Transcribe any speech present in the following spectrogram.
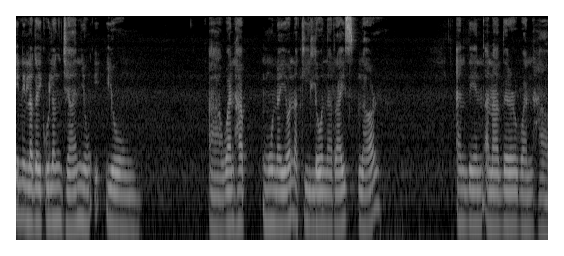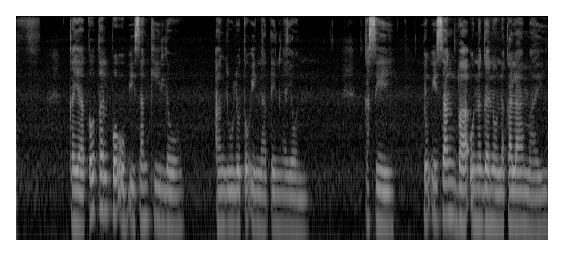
Inilagay ko lang dyan yung, yung ah, one half muna yon na kilo na rice flour and then another one half. Kaya total po of isang kilo ang lulutuin natin ngayon. Kasi yung isang bao na gano'n na kalamay,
